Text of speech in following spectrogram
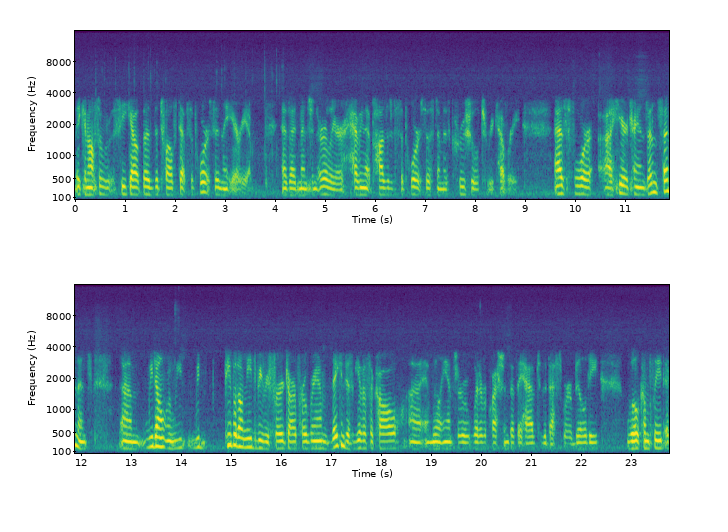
they can also seek out the, the 12 step supports in the area as I'd mentioned earlier, having that positive support system is crucial to recovery. As for uh, here transcendence, um, we don't we, we people don't need to be referred to our program. They can just give us a call, uh, and we'll answer whatever questions that they have to the best of our ability. We'll complete a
